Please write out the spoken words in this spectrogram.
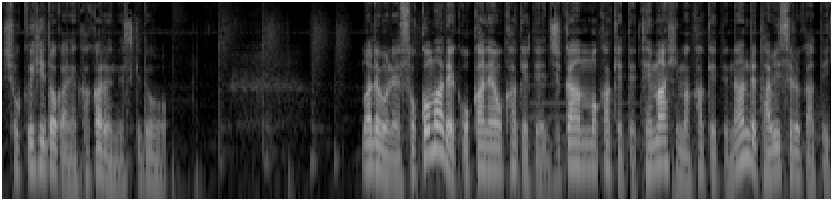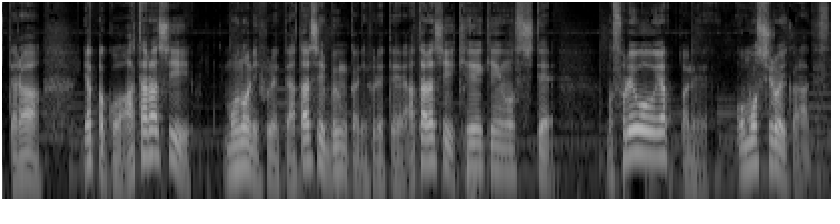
食費とかねかかるんですけどまあでもねそこまでお金をかけて時間もかけて手間暇かけてなんで旅するかって言ったらやっぱこう新しいものに触れて新しい文化に触れて新しい経験をして、まあ、それをやっぱね面白いからです、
